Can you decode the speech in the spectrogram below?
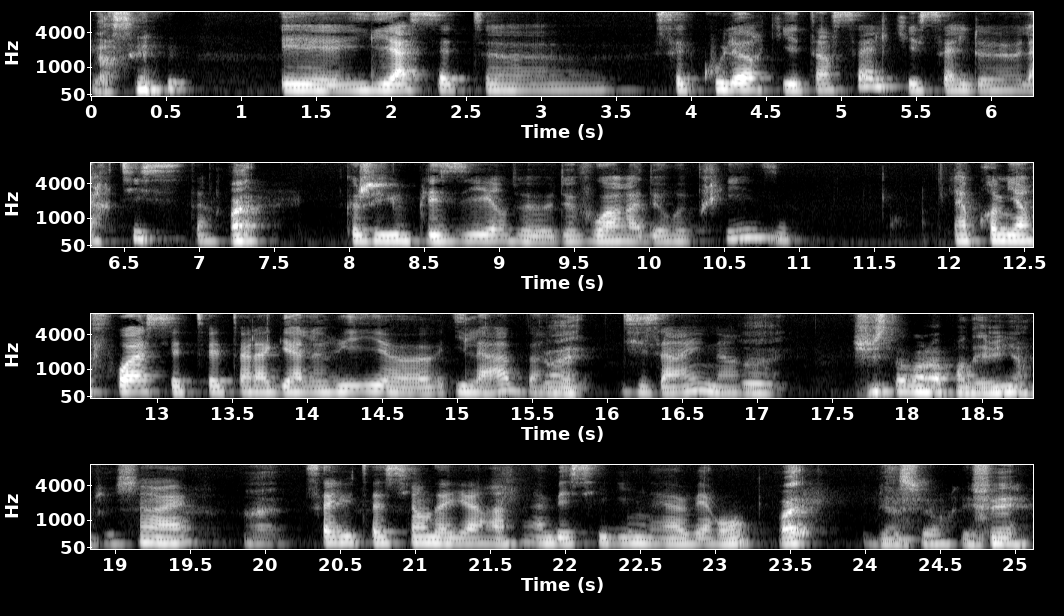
merci. Et il y a cette cette couleur qui étincelle, qui est celle de l'artiste, que j'ai eu le plaisir de, voir à deux reprises. La première fois, c'était à la galerie euh, ILAB Design. Juste avant la pandémie, en plus. Salutations d'ailleurs à Bessigine et à Véro. Oui, bien sûr, les fées,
